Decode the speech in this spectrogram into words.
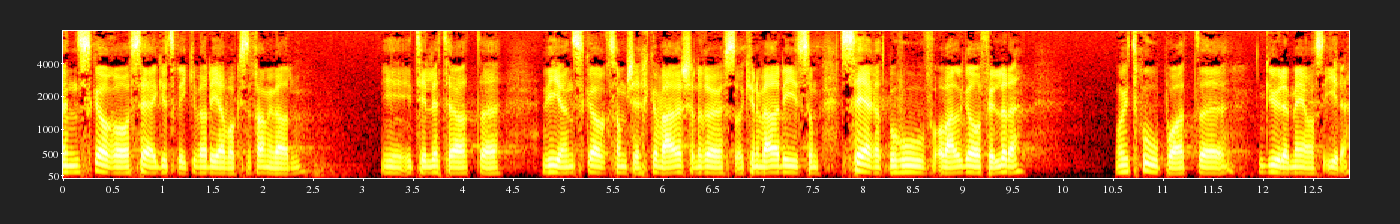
ønsker å se Guds rike verdier vokse frem i verden. I, i tillit til at uh, vi ønsker som kirke å være sjenerøse og kunne være de som ser et behov og velger å fylle det. Og vi tror på at uh, Gud er med oss i det.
